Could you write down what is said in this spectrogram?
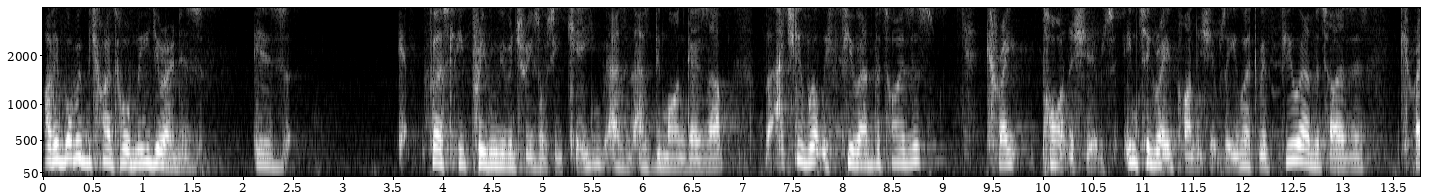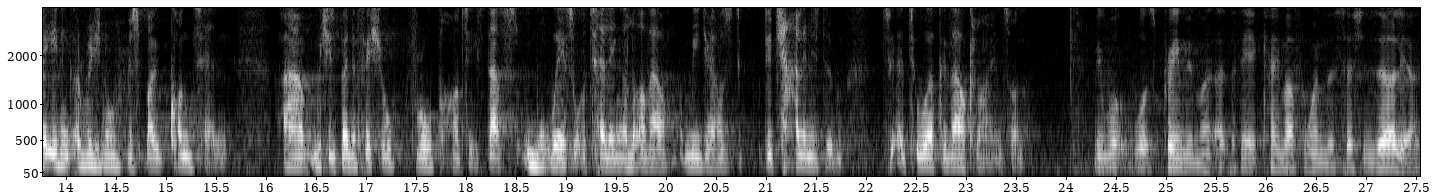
I think what we've been trying to tell media owners is firstly, premium inventory is obviously key as, as demand goes up, but actually work with few advertisers, create partnerships, integrate partnerships that you work with few advertisers, creating original bespoke content, uh, which is beneficial for all parties. That's what we're sort of telling a lot of our media houses to, to challenge them to, to work with our clients on. I mean, what, what's premium? I, I think it came up in one of the sessions earlier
